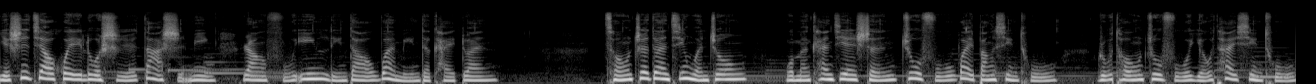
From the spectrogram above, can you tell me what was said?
也是教会落实大使命，让福音临到万民的开端。从这段经文中，我们看见神祝福外邦信徒，如同祝福犹太信徒，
